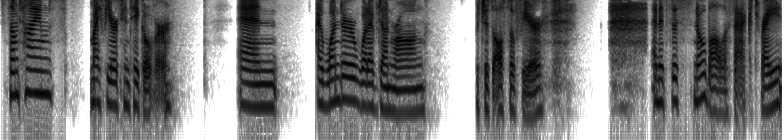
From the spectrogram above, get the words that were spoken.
Sometimes my fear can take over. And I wonder what I've done wrong, which is also fear. and it's this snowball effect, right?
